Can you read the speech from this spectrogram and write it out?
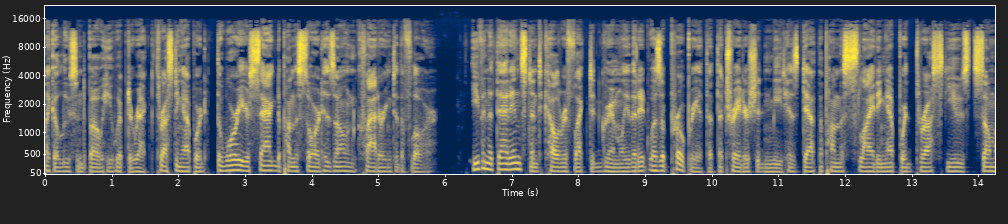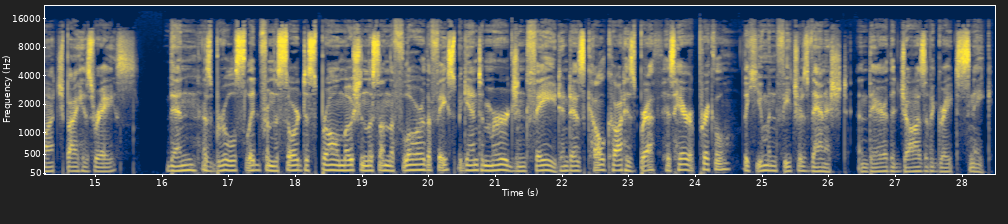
Like a loosened bow, he whipped erect, thrusting upward. The warrior sagged upon the sword, his own clattering to the floor. Even at that instant, Kull reflected grimly that it was appropriate that the traitor should meet his death upon the sliding upward thrust used so much by his race. Then, as Brule slid from the sword to sprawl motionless on the floor, the face began to merge and fade, and as Kull caught his breath, his hair a prickle, the human features vanished, and there the jaws of a great snake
